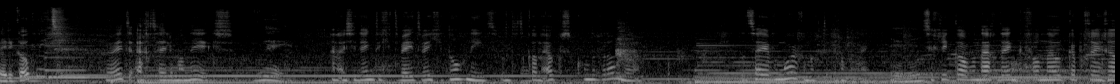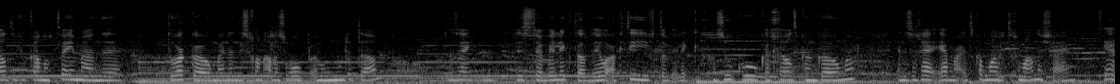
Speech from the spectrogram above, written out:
Weet ik ook niet. We weten echt helemaal niks. Nee. En als je denkt dat je het weet, weet je het nog niet. Want het kan elke seconde veranderen. Dat zei je vanmorgen nog tegen mij. Mhm. Ik zeg, je kan vandaag denken van, nou, ik heb geen geld of ik kan nog twee maanden doorkomen. En dan is gewoon alles op. En hoe moet het dan? Toen zei ik, dus daar wil ik dat heel actief. Dan wil ik gaan zoeken hoe ik aan geld kan komen. En dan zeg hij, ja, maar het kan morgen toch helemaal anders zijn. Ja.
